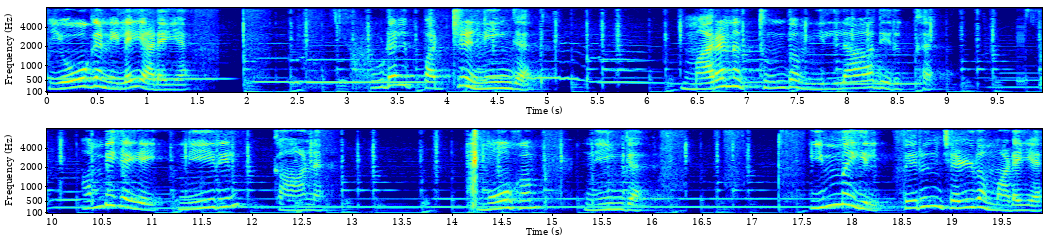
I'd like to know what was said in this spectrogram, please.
யோக நிலை அடைய. உடல் பற்று நீங்க. மரண துன்பம் இல்லாதிருக்க. அம்பிகையை நீரில் காண. மோகம் நீங்க. இம்மையில் பெருஞ்செல்வம் அடைய.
